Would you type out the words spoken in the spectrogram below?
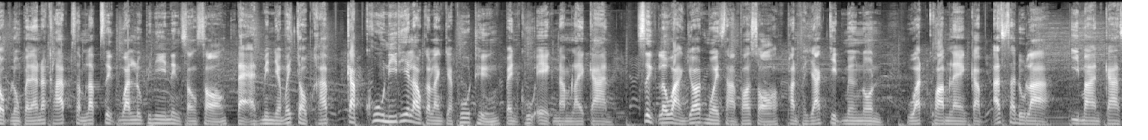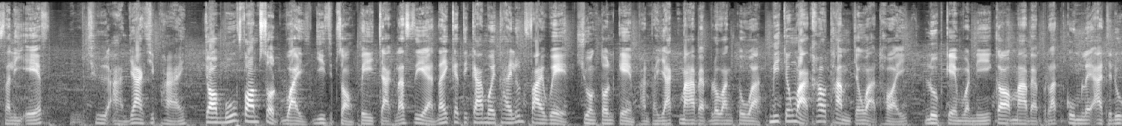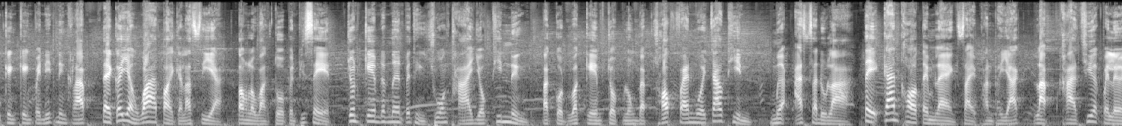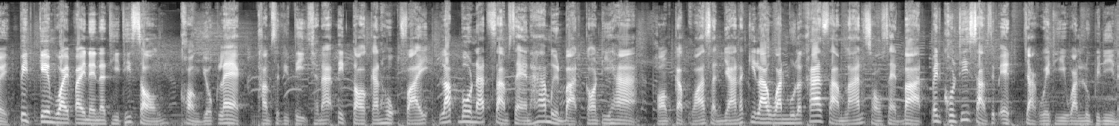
จบลงไปแล้วนะครับสำหรับศึกวันลูพินี 122 แต่แอดมินยังไม่จบครับ กับคู่นี้ที่เรากำลังจะพูดถึงเป็นคู่เอกนำรายการศึกระหว่างยอดมวย3พศพันพยักจิตเมืองนนท์วัดความแรงกับอัสซาดุลา อีมานกาซาลีเอฟ ชื่ออ่านยากชิบหาย จอมบูฟอร์มสดวัย 22 ปีจากรัสเซีย ในกติกามวยไทยรุ่นไฟเวท ช่วงต้นเกมพันพยักมาแบบระวังตัว มีจังหวะเข้าทำจังหวะถอย รูปเกมวันนี้ก็มาแบบรัดกุมเลยอาจจะดูเก่งๆไปนิดนึงครับ แต่ก็อย่างว่าต่อยกับรัสเซียต้องระวังตัวเป็นพิเศษ จนเกมดำเนินไปถึงช่วงท้ายยกที่ 1 ปรากฏว่าเกมจบลงแบบช็อกแฟนมวยเจ้าถิ่น เมื่ออัสดุลา เตะก้านคอเต็มแรงใส่พันพยักหลับคาเชือกไปเลย ปิดเกมไวไปในนาทีที่ 2 ของยกแรกทำสถิติชนะติดต่อกัน 6 ไฟท์รับโบนัส 350,000 บาทก่อนที่ 5 พร้อมกับคว้าสัญญานักกีฬาวันมูลค่า3ล้าน2แสนบาท เป็นคนที่ 31 จากเวทีวันลุมพินี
